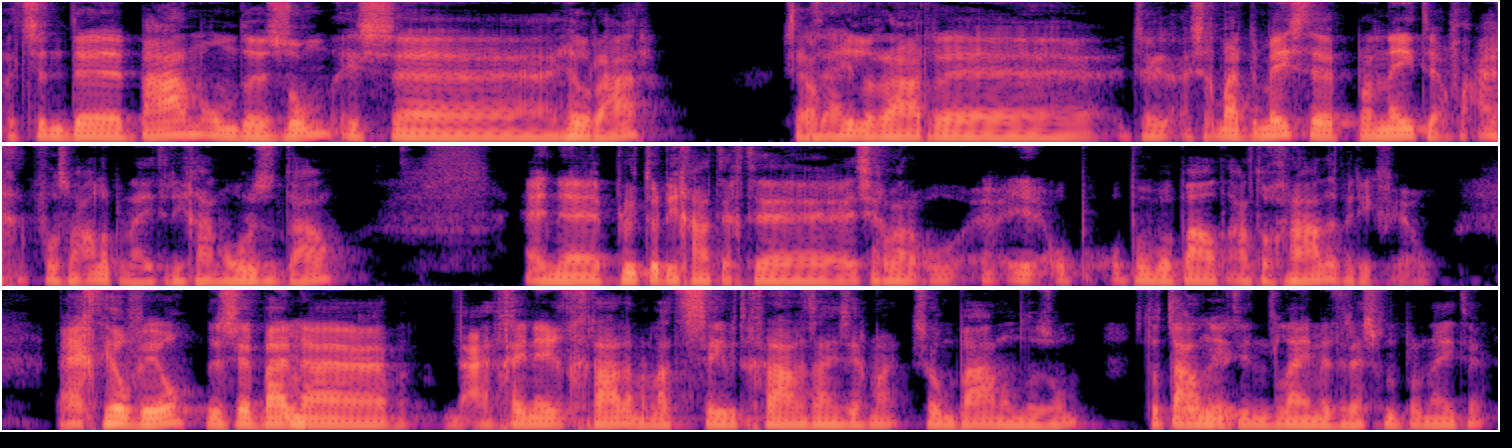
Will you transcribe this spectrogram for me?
het een, de baan om de zon is eh, heel raar. Dus dat is Oh. een hele rare, eh, zeg maar de meeste planeten, of eigenlijk volgens mij alle planeten, die gaan horizontaal. En eh, Pluto die gaat echt, zeg maar, op, op een bepaald aantal graden, weet ik veel. Echt heel veel. Dus bijna, nou, geen 90 graden, maar laat het 70 graden zijn, zeg maar. Zo'n baan om de zon. Is totaal niet in lijn met de rest van de planeten.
